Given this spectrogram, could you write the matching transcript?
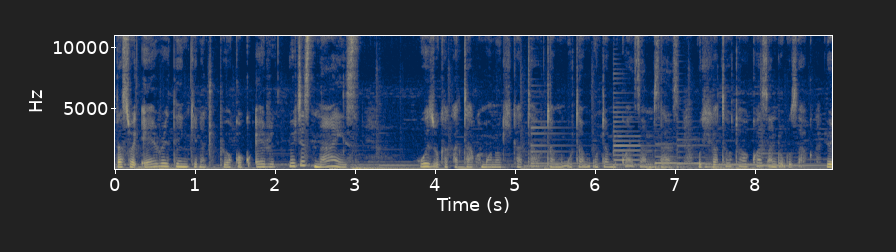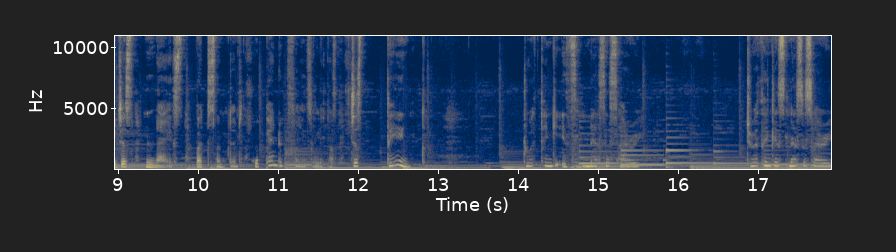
that's why everything kinatupiwa kwako you're just nice. Huwezi ukakataa kwa maana ukikataa utam, utam, utamkwaza mzazi. Ukikataa utawakwaza ndugu zako. You just nice. But sometimes hupendi kufanya zile kazi. Just think. Do you think it's necessary? Do you think it's necessary?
